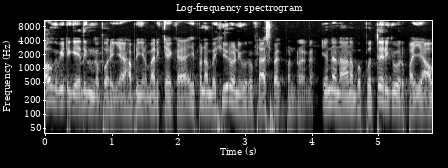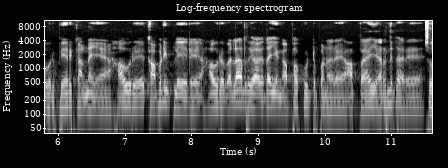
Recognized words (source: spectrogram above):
அவங்க வீட்டுக்கு எதுக்குங்க போகிறீங்க அப்படிங்கிற மாதிரி கேட்க இப்போ நம்ம ஹீரோனி ஒரு ஃப்ளாஷ்பேக் பண்ணுறாங்க என்னென்னா நம்ம பொத்தேரிக்கு ஒரு பையன் அவர் பேர் கண்ணையன் அவரு கபடி பிளேயரு அவர் விளையாடுறதுக்காக தான் எங்க அப்பா கூப்பிட்டு போனாரு. அப்ப இறந்துட்டாரு. ஸோ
